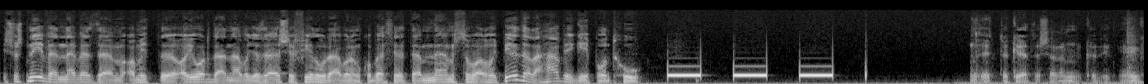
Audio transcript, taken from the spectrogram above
és most néven nevezem, amit a Jordánnál vagy az első fél órában, amikor beszéltem, nem, szóval, hogy például a hvg.hu ez tökéletesen nem működik még.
